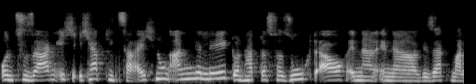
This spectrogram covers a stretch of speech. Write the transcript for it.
und zu sagen, ich, ich habe die Zeichnung angelegt und habe das versucht auch in einer, in einer, wie sagt man,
